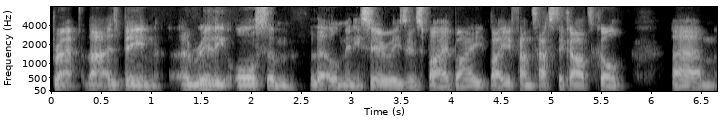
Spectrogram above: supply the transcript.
Brett, that has been a really awesome little mini series inspired by by your fantastic article um,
